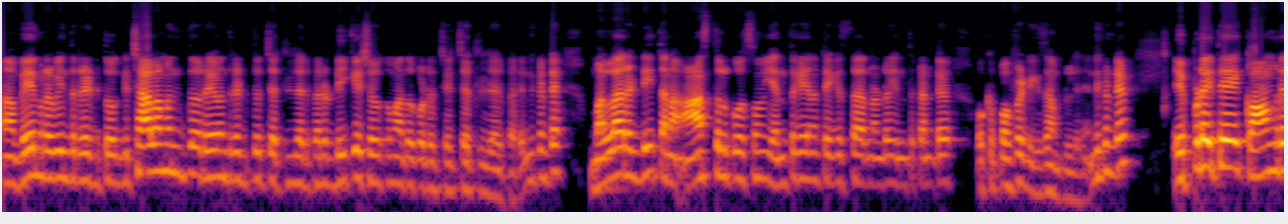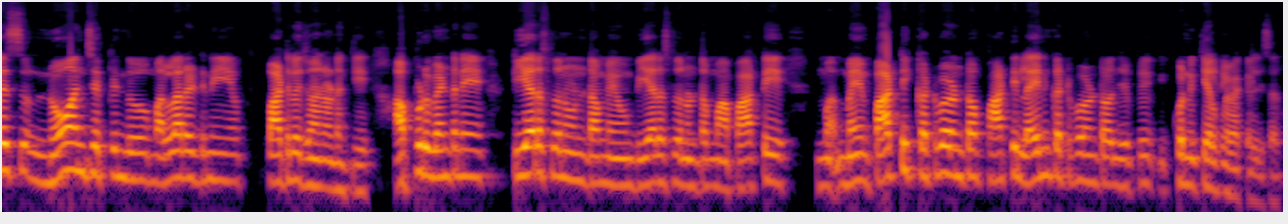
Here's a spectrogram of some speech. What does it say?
ఆ, వేం రవీంద్ర రెడ్డితో ఇంకా చాలా మందితో రేవంత్ రెడ్డితో చర్చలు జరిపారు. డీకే శివకుమార్తో కూడా చర్చలు జరిపారు. ఎందుకంటే మల్లారెడ్డి తన ఆస్తుల కోసం ఎంతకైనా తెగిస్తారన్నాడు. ఎందుకంటే ఒక పర్ఫెక్ట్ ఎగ్జాంపుల్ లేదు ఎందుకంటే ఎప్పుడైతే కాంగ్రెస్ నో అని చెప్పిందో మల్లారెడ్డిని పార్టీలో జాయిన్ అవడానికి అప్పుడు వెంటనే టీఆర్ఎస్లోనే ఉంటాం మేము బీఆర్ఎస్లోనే ఉంటాం మా పార్టీ మేము పార్టీకి కట్టుబడి ఉంటాం పార్టీ లైన్ కట్టుబడి ఉంటాం అని చెప్పి కొన్ని కీలక వ్యాఖ్యలు చేశారు.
